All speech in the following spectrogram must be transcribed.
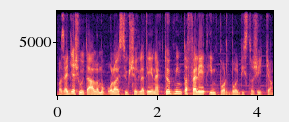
az Egyesült Államok olajszükségletének több mint a felét importból biztosítja.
